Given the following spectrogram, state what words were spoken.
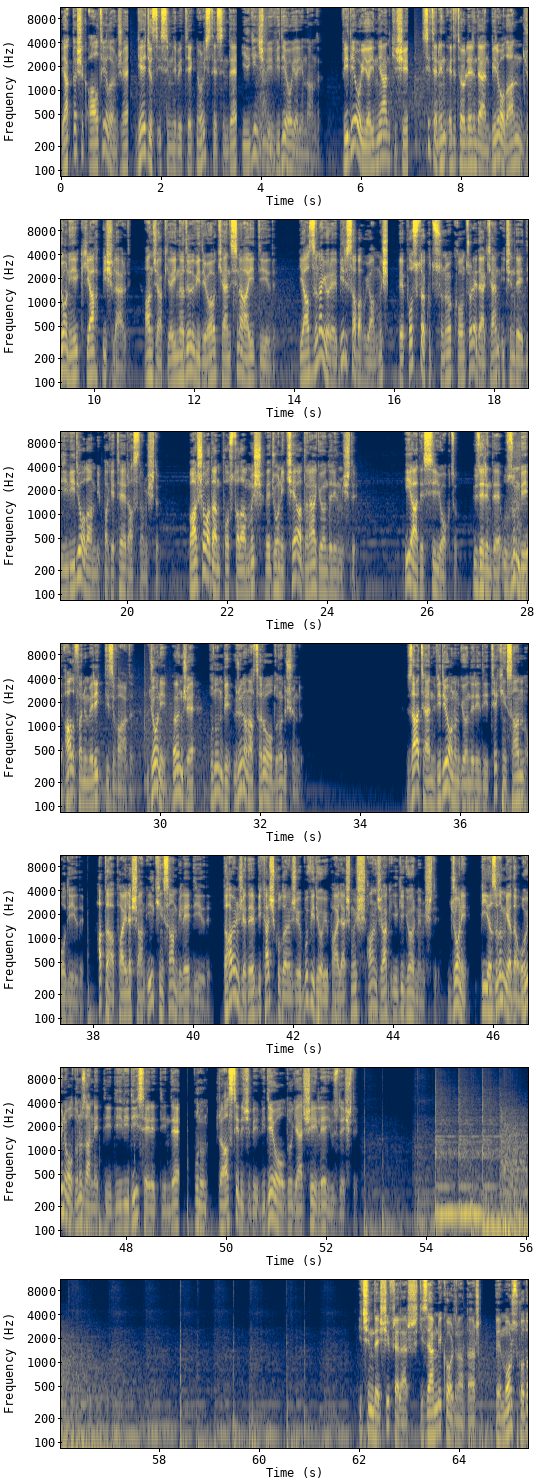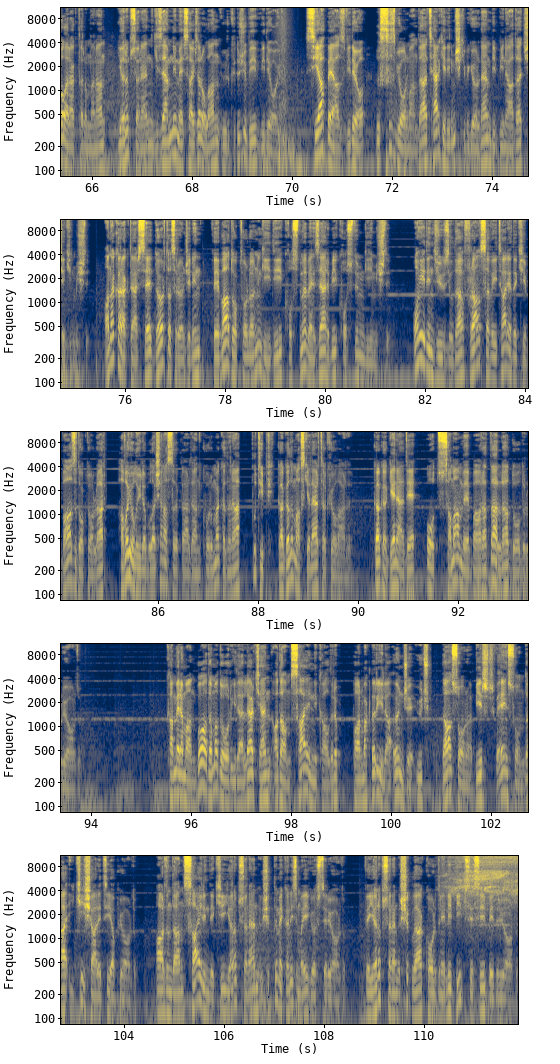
Yaklaşık 6 yıl önce Gadgets isimli bir teknoloji sitesinde ilginç bir video yayınlandı. Videoyu yayınlayan kişi sitenin editörlerinden biri olan Johnny Kyahbişler'di. Ancak yayınladığı video kendisine ait değildi. Yazdığına göre bir sabah uyanmış ve posta kutusunu kontrol ederken içinde DVD olan bir pakete rastlamıştı. Varşova'dan postalanmış ve Johnny K adına gönderilmişti. İadesi yoktu. Üzerinde uzun bir alfanümerik dizi vardı. Johnny önce bunun bir ürün anahtarı olduğunu düşündü. Zaten videonun gönderildiği tek insan o değildi. Hatta paylaşan ilk insan bile değildi. Daha önce de birkaç kullanıcı bu videoyu paylaşmış ancak ilgi görmemişti. Johnny bir yazılım ya da oyun olduğunu zannettiği DVD'yi seyrettiğinde bunun rahatsız edici bir video olduğu gerçeğiyle yüzleşti. İçinde şifreler, gizemli koordinatlar ve Morse kodu olarak tanımlanan yanıp sönen gizemli mesajlar olan ürkütücü bir videoydu. Siyah beyaz video ıssız bir ormanda terk edilmiş gibi görünen bir binada çekilmişti. Ana karakter ise 4 asır öncenin veba doktorlarının giydiği kostüme benzer bir kostüm giymişti. 17. yüzyılda Fransa ve İtalya'daki bazı doktorlar hava yoluyla bulaşan hastalıklardan korunmak adına bu tip gagalı maskeler takıyorlardı. Gaga genelde ot, saman ve baharatlarla dolduruluyordu. Kameraman bu adama doğru ilerlerken adam sağ elini kaldırıp parmaklarıyla önce 3, daha sonra 1 ve en sonda 2 işareti yapıyordu. Ardından sağ elindeki yanıp sönen ışıklı mekanizmayı gösteriyordu ve yanıp sönen ışıkla koordineli bip sesi beliriyordu.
